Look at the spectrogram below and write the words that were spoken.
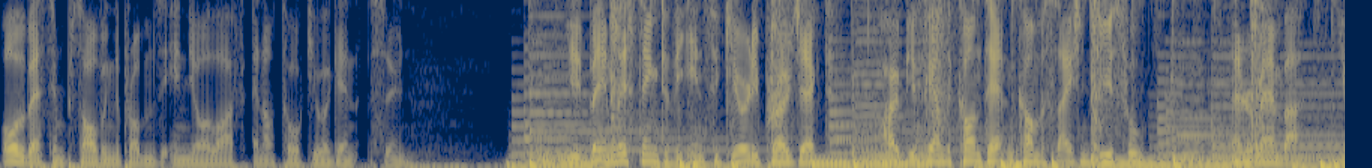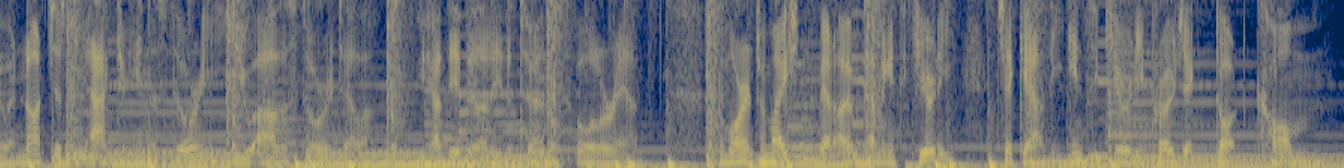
All the best in solving the problems in your life, and I'll talk to you again soon. You've been listening to the Insecurity Project. I hope you found the content and conversations useful. And remember, you are not just the actor in the story, you are the storyteller. You have the ability to turn this all around. For more information about overcoming insecurity, check out the insecurityproject.com.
